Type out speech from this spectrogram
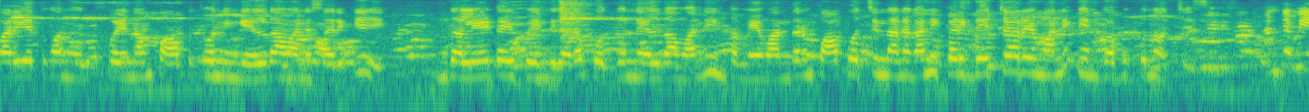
పరిగెత్తుకొని ఉరికిపోయినాం పాపతో ఇంక వెళ్దాం అనేసరికి ఇంకా లేట్ అయిపోయింది కదా పొద్దున్న వెళ్దామని ఇంకా మేమందరం పాప వచ్చిందని కానీ ఇక్కడికి తెచ్చారేమో అని నేను గబుక్కుని వచ్చేసి అంటే మీ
